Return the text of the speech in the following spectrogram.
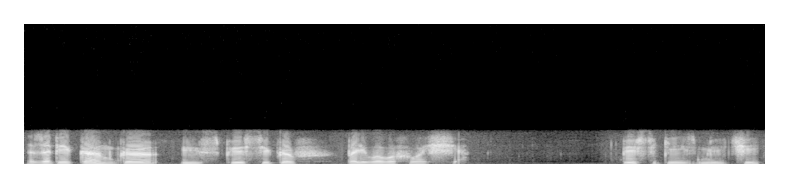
Запеканка из пестиков полевого хвоща. Пестики измельчить,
